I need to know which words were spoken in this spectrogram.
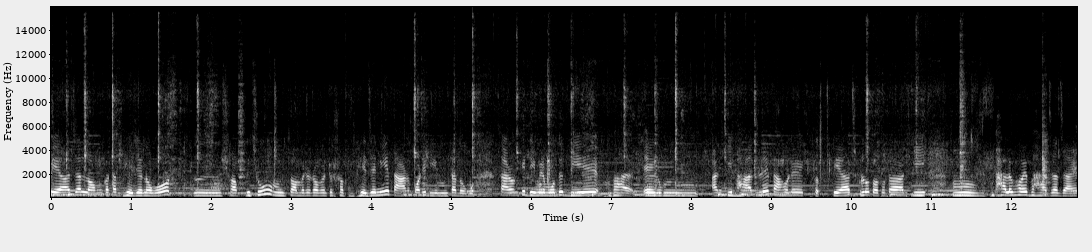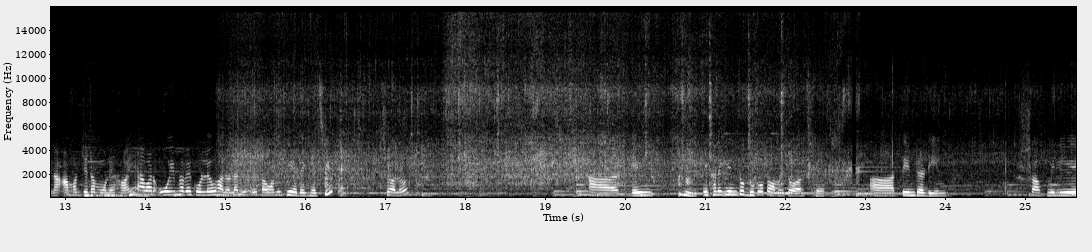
পেঁয়াজ আর লঙ্কাটা ভেজে নেব সব কিছু টমেটো টমেটো সব ভেজে নিয়ে তারপরে ডিমটা দেবো। কারণ কি ডিমের মধ্যে দিয়ে আর কি ভাজলে তাহলে পেঁয়াজগুলো ততটা আর কি ভালোভাবে ভাজা যায় না, আমার যেটা মনে হয়। আবার ওইভাবে করলেও ভালো লাগে, ওটাও আমি খেয়ে দেখেছি। চলো। আর এই এখানে কিন্তু দুটো টমেটো আছে আর তিনটা ডিম। সব মিলিয়ে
